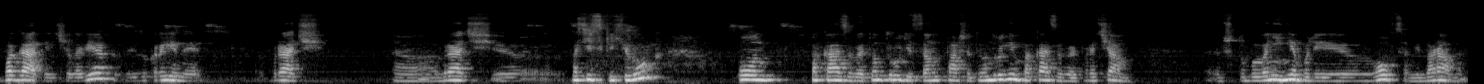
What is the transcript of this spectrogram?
богатый человек из Украины, врач, э, врач, э, пластический хирург, он показывает, он трудится, он пашет, и он другим показывает, врачам, чтобы они не были овцами, баранами.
